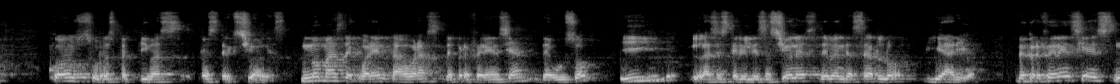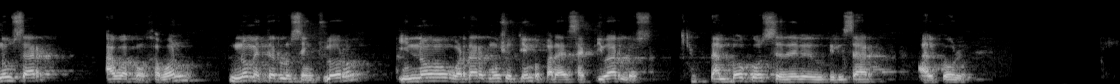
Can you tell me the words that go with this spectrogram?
con sus respectivas restricciones. No más de 40 horas de preferencia de uso y las esterilizaciones deben de hacerlo diario. De preferencia es no usar agua con jabón, no meterlos en cloro y no guardar mucho tiempo para desactivarlos. Tampoco se debe utilizar alcohol.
